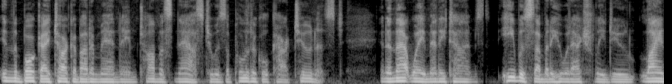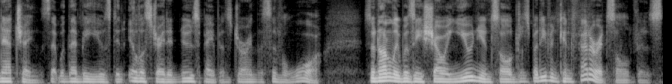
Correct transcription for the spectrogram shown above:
In the book, I talk about a man named Thomas Nast, who was a political cartoonist. And in that way, many times, he was somebody who would actually do line etchings that would then be used in illustrated newspapers during the Civil War. So not only was he showing Union soldiers, but even Confederate soldiers.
